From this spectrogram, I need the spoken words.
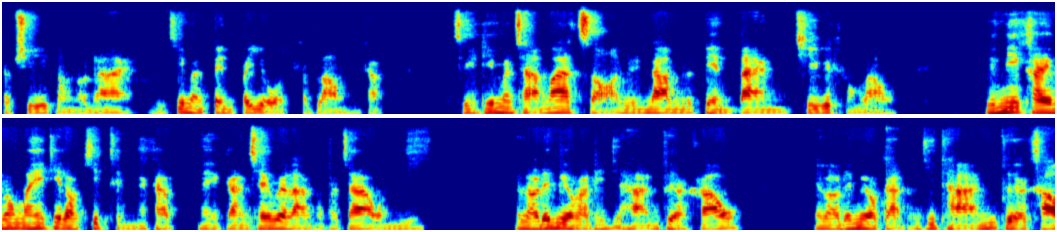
กับชีวิตของเราได้ หรือที่มันเป็นประโยชน์กับเราครับ สิ่งที่มันสามารถสอนหรือนำหรือเปลี่ยนแปลงชีวิตของเรา หรือมีใครบ้างไหมที่เราคิดถึงนะครับ ในการใช้เวลากับพระเจ้าวันนี้ให้เราได้มีโอกาสอธิษฐานเผื่อเขาให้เราได้มีโอกาสอธิษฐานเผื่อเขา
